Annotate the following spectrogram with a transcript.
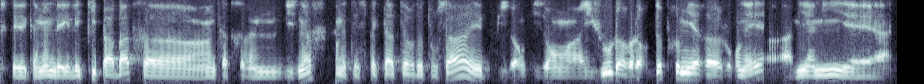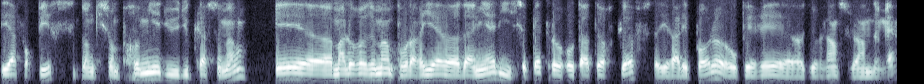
C'était quand même l'équipe à battre euh, en 99. On était spectateurs de tout ça et puis donc ils ont ils jouent leurs leurs deux premières journées à Miami et, à Fort Pierce. Donc ils sont premiers du, du classement. Et euh, malheureusement pour l'arrière Daniel, il se pète le rotateur cuff, c'est-à-dire à l'épaule, opéré euh, d'urgence le lendemain.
